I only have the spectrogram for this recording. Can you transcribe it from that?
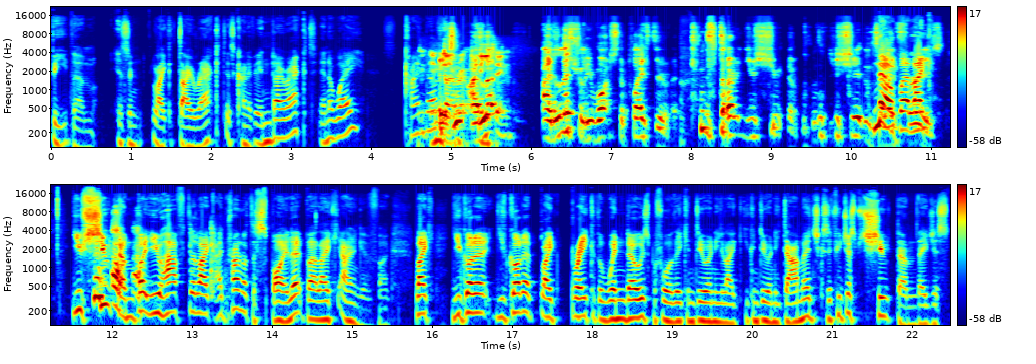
beat them isn't like direct; it's kind of indirect in a way, kind of. Indirect. Indirect I let- beating. I literally watched the playthrough of it. Start, you shoot them. You shoot them. No, but, like, you shoot them, but you have to like. I'm trying not to spoil it, but like, I don't give a fuck. Like, you gotta, you've gotta like break the windows before they can do any like you can do any damage. Because if you just shoot them, they just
